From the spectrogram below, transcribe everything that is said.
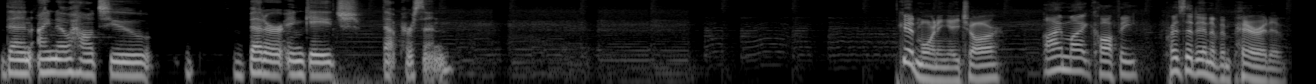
then I know how to better engage that person. Good morning, HR. I'm Mike Coffey, president of Imperative,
